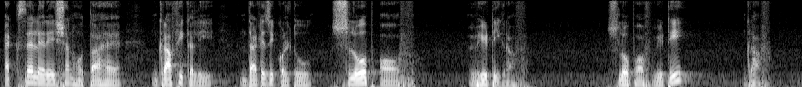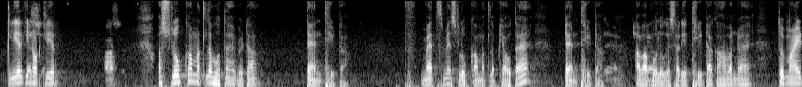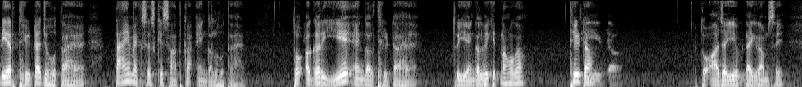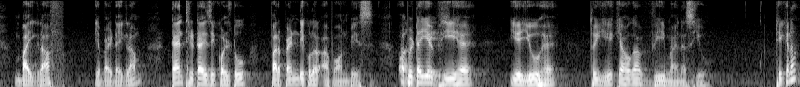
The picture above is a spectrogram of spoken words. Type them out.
एक्सेलरेशन होता है graphically that is equal to slope of V T graph slope of V T graph clear की नॉट क्लियर और स्लोप का मतलब होता है बेटा टेन थीटा मैथ्स में स्लोप का मतलब क्या होता है? टेन थीटा अब आप बोलोगे सर ये थीटा कहाँ बन रहा है? तो माय डियर थीटा जो होता है टाइम एक्सेस के साथ का एंगल होता है। तो अगर ये एंगल थीटा है तो ये एंगल भी कितना होगा? थीटा थीटा तो आ जाइए डायग्राम से। बाई ग्राफ या by diagram tan theta is equal to perpendicular upon base अब बेटा ये वी है ये यू है तो ये क्या होगा? वी माइनस यू ठीक है ना?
